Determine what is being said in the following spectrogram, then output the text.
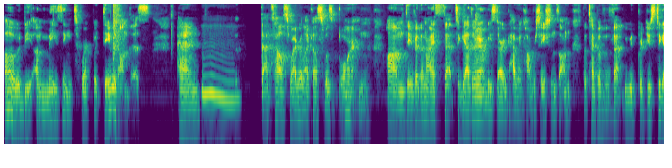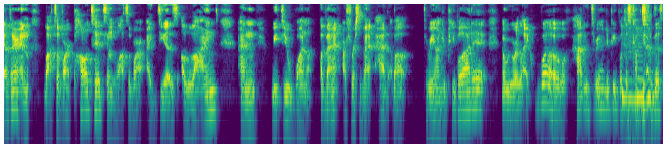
oh, it would be amazing to work with David on this. And mm that's how Swagger Like Us was born. Um, David and I sat together and we started having conversations on the type of event we would produce together, and lots of our politics and lots of our ideas aligned. And we threw one event. Our first event had about 300 people at it, and we were like, "Whoa! How did 300 people just come to mm-hmm. this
